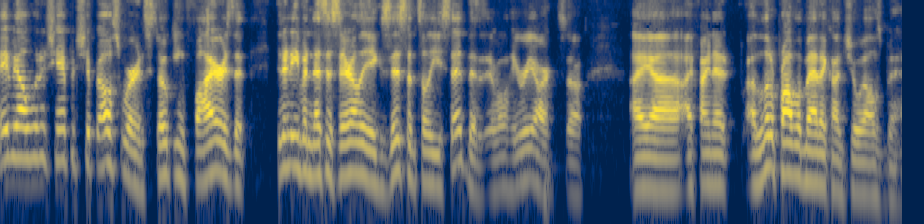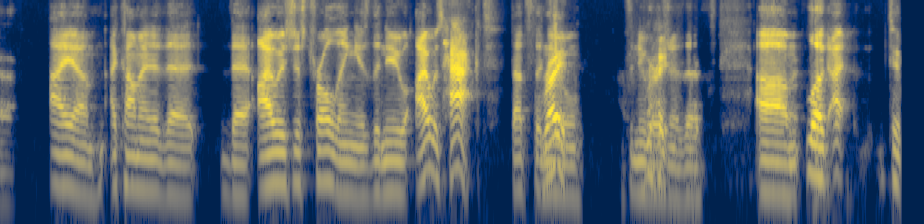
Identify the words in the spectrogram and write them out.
maybe I'll win a championship elsewhere and stoking fires that didn't even necessarily exist until you said this. Well, here we are. So I uh, I find that a little problematic on Joel's behalf. I um I commented that that I was just trolling is the new I was hacked. That's the right. new the new right. version of this. Um, look, I, to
